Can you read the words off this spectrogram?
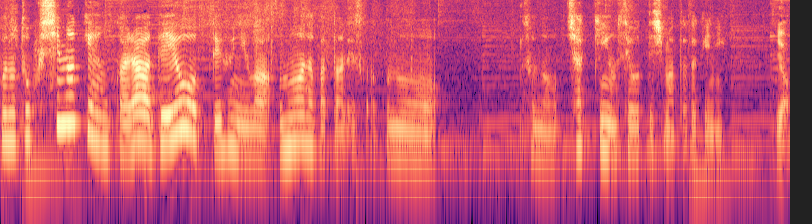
この徳島県から出ようっていうふうには思わなかったんですか？このその借金を背負ってしまった時にいや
